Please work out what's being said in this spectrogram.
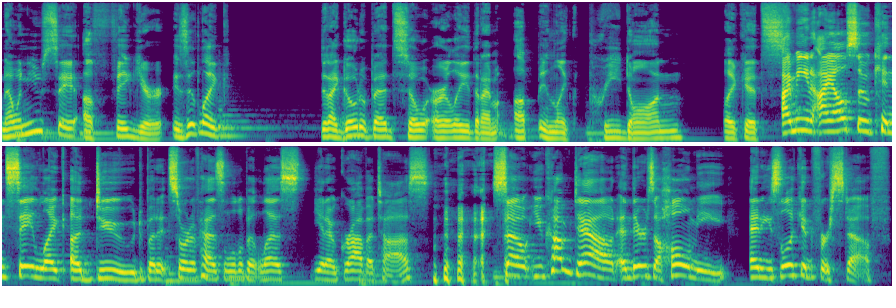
Now, when you say a figure, is it like, did I go to bed so early that I'm up in like pre dawn? Like it's. I mean, I also can say like a dude, but it sort of has a little bit less, you know, gravitas. so you come down and there's a homie and he's looking for stuff.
